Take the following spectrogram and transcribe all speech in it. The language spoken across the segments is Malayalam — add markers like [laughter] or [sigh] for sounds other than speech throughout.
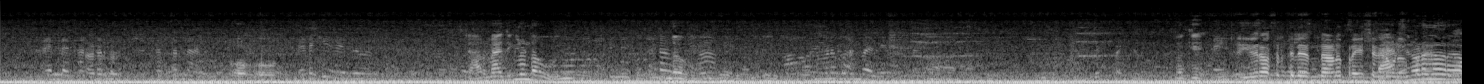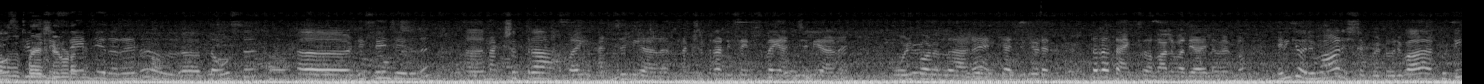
അല്ല ഖത്തറിൽ ഖത്തറിലാണ്. ഓ ഓ. ഇടയ്ക്ക് ഹൈദരാബാദ്. സ്റ്റാർ മാജിക്കിലുണ്ടാവും ഉണ്ടാവും. ഓക്കെ ഈ ഒരു അവസരത്തിൽ എന്താണ് പ്രേക്ഷകരോട് പ്രേക്ഷകരോട്. ബ്ലൗസ് ഡിസൈൻ ചെയ്തത് നക്ഷത്ര ബൈ അഞ്ജലിയാണ്. നക്ഷത്ര ഡിസൈൻസ് ബൈ അഞ്ജലിയാണ്. കോഴിക്കോടുള്ളതാണ്. എനിക്ക് അഞ്ജലിയുടെ എത്ര താങ്ക്സ് പറഞ്ഞാലും മതിയായില്ല. കാരണം എനിക്ക് ഒരുപാട് ഇഷ്ടപ്പെട്ടു. ഒരുപാട് ആ കുട്ടി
